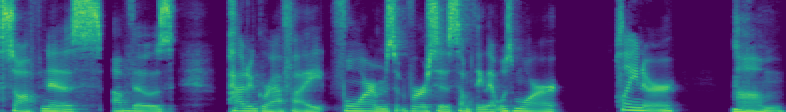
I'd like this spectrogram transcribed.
softness of those powder graphite forms versus something that was more planar um,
